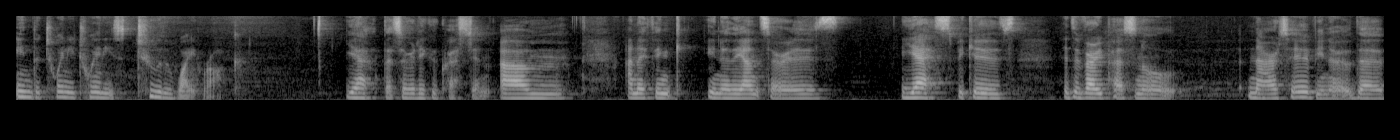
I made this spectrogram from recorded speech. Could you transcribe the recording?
in the 2020s to the White Rock? Yeah, that's a really good question. Um, and I think, you know, the answer is yes, because it's a very personal narrative. You know, the,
